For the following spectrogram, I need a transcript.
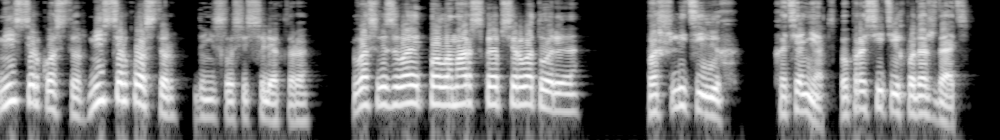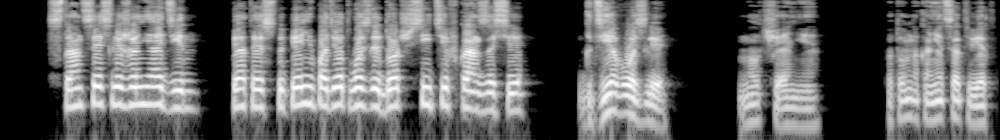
«Мистер Костер, мистер Костер!» — донеслось из селектора. «Вас вызывает Паламарская обсерватория». «Пошлите их!» «Хотя нет, попросите их подождать». «Станция слежения 1. Пятая ступень упадет возле Додж-Сити в Канзасе». «Где возле?» Молчание. Потом, наконец, ответ.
